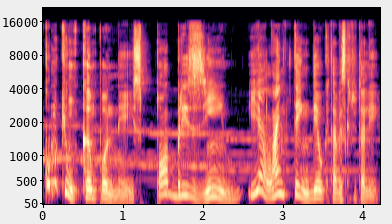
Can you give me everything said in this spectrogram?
Como que um camponês pobrezinho ia lá entender o que estava escrito ali?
